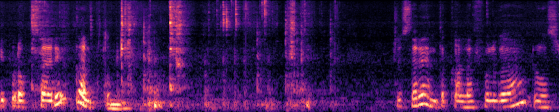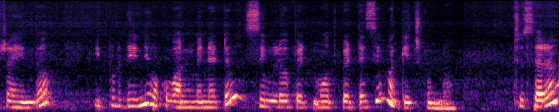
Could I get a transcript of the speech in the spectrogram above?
ఇప్పుడు ఒకసారి కలుపుకుందాం. చూసారా ఎంత కలర్ఫుల్గా రోస్ట్ అయిందో? ఇప్పుడు దీన్ని ఒక వన్ మినిట్ సిమ్లో పెట్టి మూత పెట్టేసి మగ్గించుకుందాం. చూసారా?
